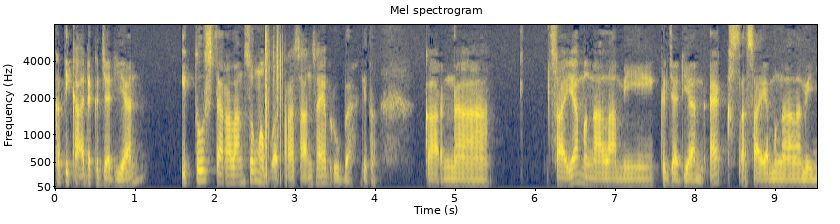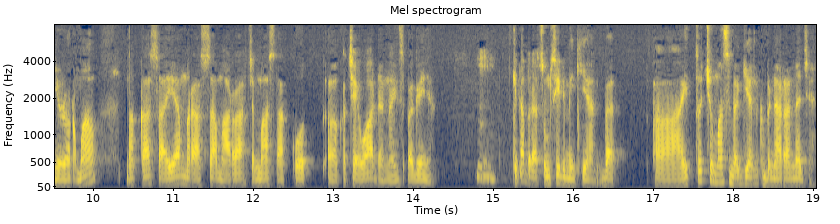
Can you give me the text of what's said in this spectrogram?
ketika ada kejadian itu secara langsung membuat perasaan saya berubah gitu. Karena saya mengalami kejadian X, saya mengalami new normal, maka saya merasa marah, cemas, takut, uh, kecewa dan lain sebagainya. Hmm. Kita berasumsi demikian, but uh, itu cuma sebagian kebenaran aja.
